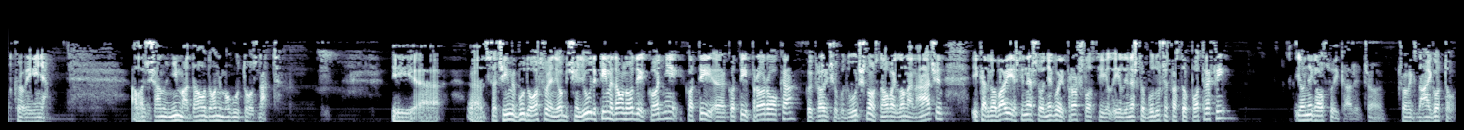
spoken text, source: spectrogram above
otkrovenja. Allah Žešanu njima dao da oni mogu to znati. I E, sa čime budu osvojeni obični ljudi, time da on ode kod njih, kod ti, e, kod ti proroka koji proriču budućnost na ovaj ili onaj način i kad ga obavijesti nešto od njegove prošlosti ili, nešto od budućnosti pa se to potrefi i on njega osvoji, kaže. Čovjek zna i gotovo.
